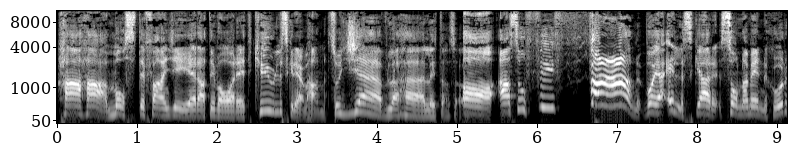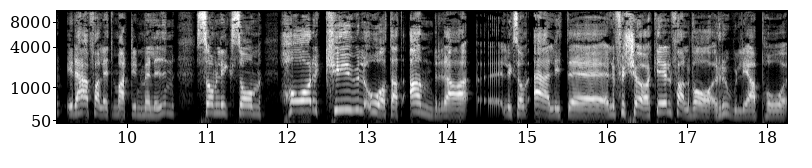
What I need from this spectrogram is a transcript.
haha, måste fan ge er att det var rätt kul skrev han. Så jävla härligt alltså. Ja, alltså fy fan vad jag älskar såna människor, i det här fallet Martin Melin, som liksom har kul åt att andra eh, liksom är lite, eller försöker i alla fall vara roliga på,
